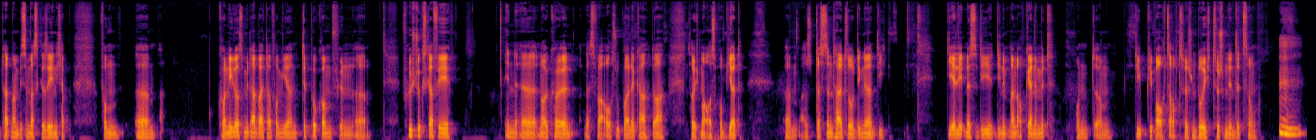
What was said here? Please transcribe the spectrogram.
Da hat man ein bisschen was gesehen. Ich habe vom ähm, Cornelius Mitarbeiter von mir einen Tipp bekommen für ein äh, Frühstückscafé in äh, Neukölln. Das war auch super lecker da. Das habe ich mal ausprobiert. Ähm, also das sind halt so Dinge, die die Erlebnisse, die, die nimmt man auch gerne mit und ähm, die, die braucht es auch zwischendurch, zwischen den Sitzungen. Mhm.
